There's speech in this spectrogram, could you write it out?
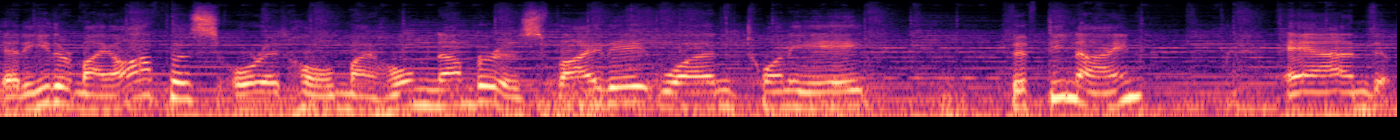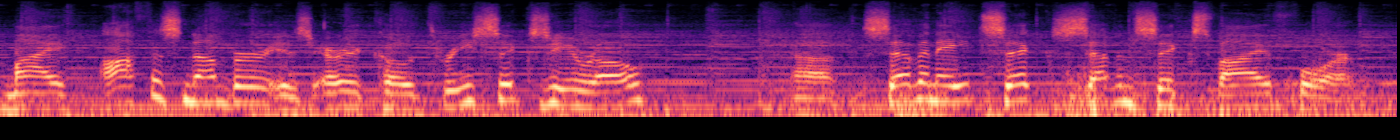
at either my office or at home. My home number is 581 2859. And my office number is area code 360 uh, 786 7654.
